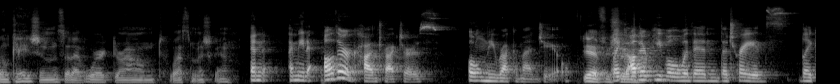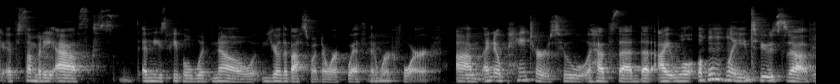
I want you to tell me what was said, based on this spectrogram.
locations that I've worked around West Michigan. And I mean, other contractors only recommend you. Yeah, for like sure. Like other people within the trades, like if somebody asks and these people would know, you're the best one to work with and work for. Um, I know painters who have said that I will only do stuff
